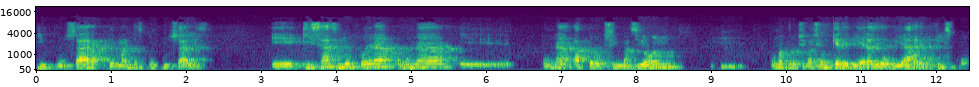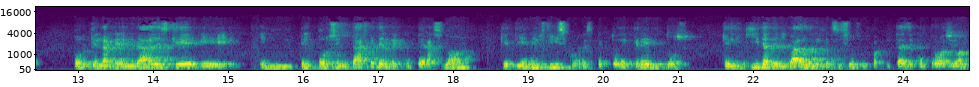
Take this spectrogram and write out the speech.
impulsar demandas concursales, eh, quizás no fuera una, eh, una aproximación una aproximación que debiera de obviar el fisco, porque la realidad es que eh, en el porcentaje de recuperación que tiene el fisco respecto de créditos que liquida derivado del ejercicio de sus facultades de comprobación,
